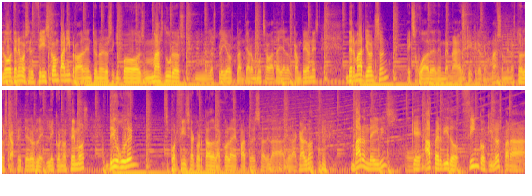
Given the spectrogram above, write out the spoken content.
Luego tenemos el Threes Company, probablemente uno de los equipos más duros. Mm, En los playoffs plantearon mucha batalla a los campeones. Dermar Johnson, exjugador de Denver Nuggets, que creo que más o menos todos los cafeteros le, le conocemos. Drew Gooden, por fin se ha cortado la cola de pato esa de la, de la calva. Baron Davis, que ha perdido 5 kilos para,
